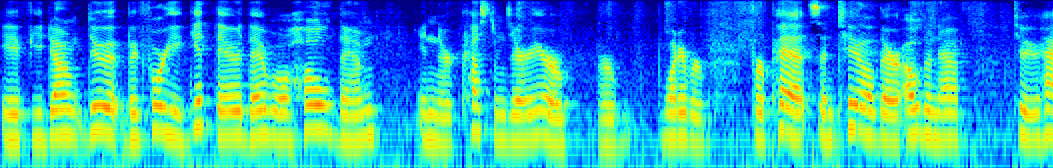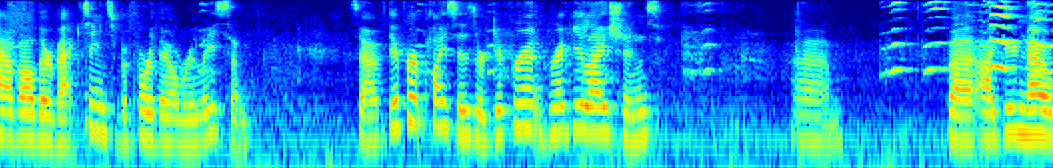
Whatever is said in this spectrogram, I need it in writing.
if you don't do it before you get there, they will hold them in their customs area or, or whatever for pets until they're old enough to have all their vaccines before they'll release them. So different places are different regulations. Um, but I do know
